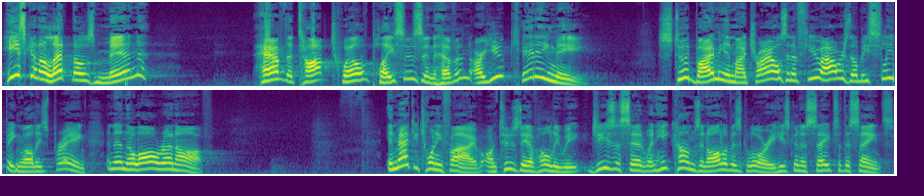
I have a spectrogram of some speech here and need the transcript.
He's going to let those men have the top 12 places in heaven? Are you kidding me? Stood by me in my trials. In a few hours, they'll be sleeping while he's praying, and then they'll all run off. In Matthew 25, on Tuesday of Holy Week, Jesus said, When he comes in all of his glory, he's going to say to the saints,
